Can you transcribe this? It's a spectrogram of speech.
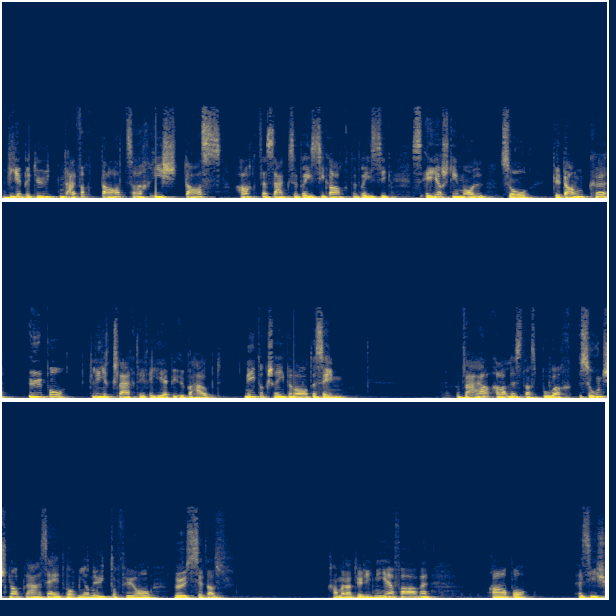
wie bedeutend einfach Tatsache ist, dass 1836, 38 das erste Mal so Gedanken über gleichgeschlechtliche Liebe überhaupt niedergeschrieben worden sind. Wer alles das Buch sonst noch gelesen hat, wo wir nichts dafür wissen, das kann man natürlich nie erfahren. Aber es ist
